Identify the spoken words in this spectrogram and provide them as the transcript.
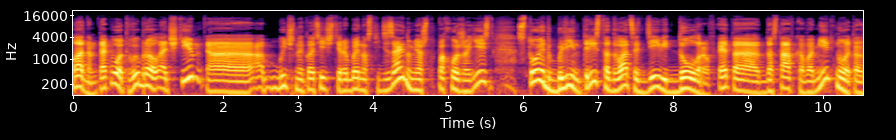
Ладно, так вот, выбрал очки, а, обычный классический ребеновский дизайн, у меня что-то похоже есть, стоит, блин, 329 долларов. Это доставка в Америке, ну, это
